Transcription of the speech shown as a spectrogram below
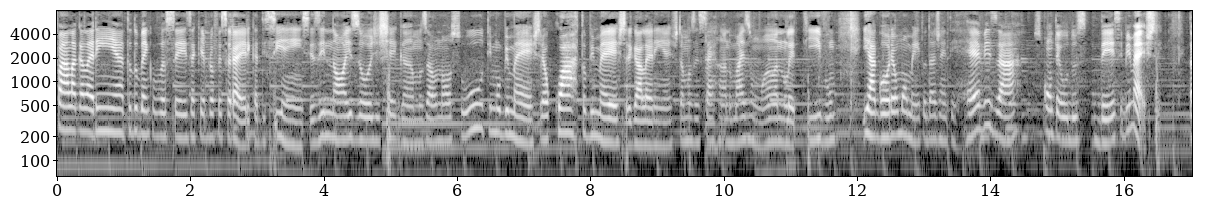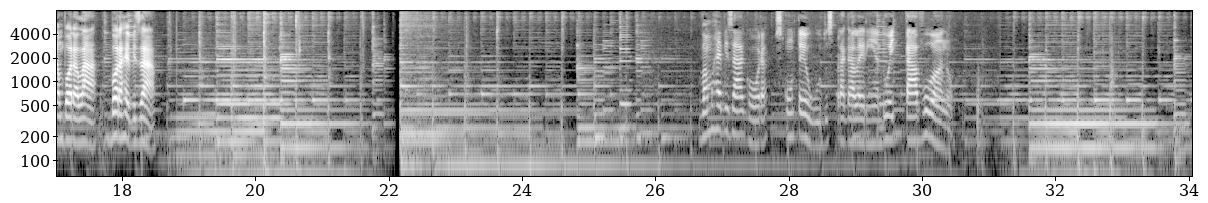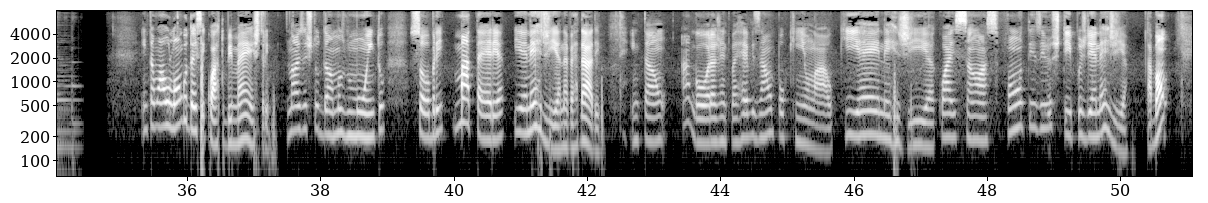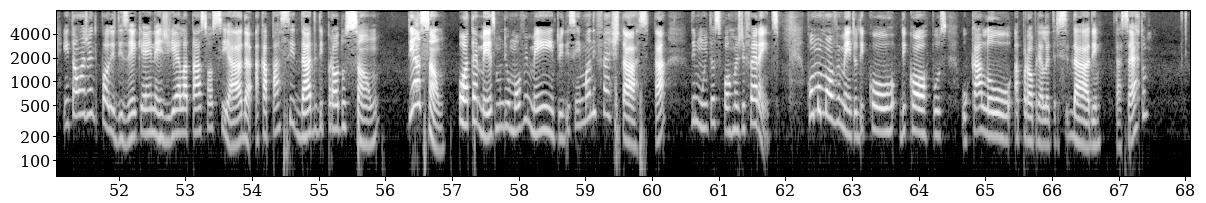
Fala galerinha, tudo bem com vocês? Aqui é a professora Érica de Ciências e nós hoje chegamos ao nosso último bimestre, é o quarto bimestre, galerinha. Estamos encerrando mais um ano letivo e agora é o momento da gente revisar os conteúdos desse bimestre. Então, bora lá? Bora revisar? Vamos revisar agora os conteúdos para a galerinha do oitavo ano. Então, ao longo desse quarto bimestre, nós estudamos muito sobre matéria e energia, não é verdade? Então, agora a gente vai revisar um pouquinho lá o que é energia, quais são as fontes e os tipos de energia, tá bom? Então, a gente pode dizer que a energia ela está associada à capacidade de produção de ação, ou até mesmo de um movimento e de se manifestar-se, tá? De muitas formas diferentes, como o movimento de, cor, de corpos, o calor, a própria eletricidade, tá certo?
